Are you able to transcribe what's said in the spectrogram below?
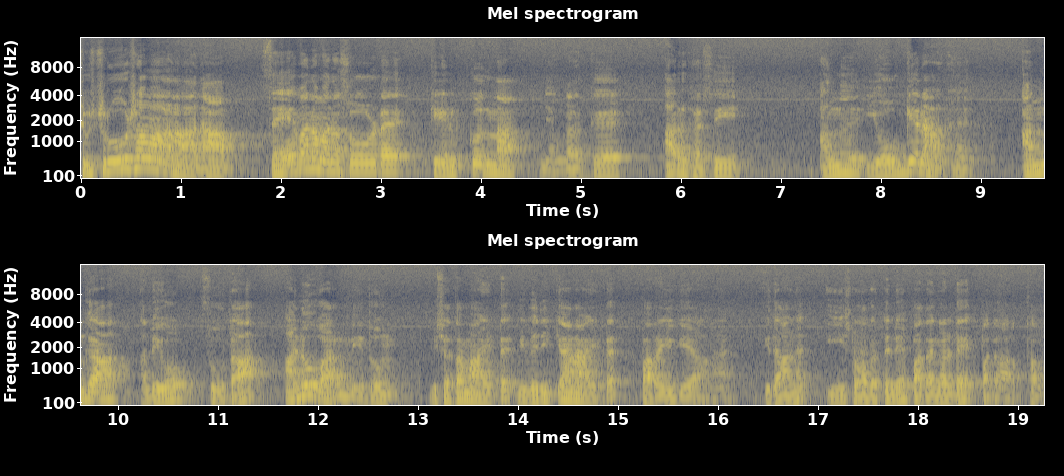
ശുശ്രൂഷമാണാനാം സേവന മനസ്സോടെ കേൾക്കുന്ന ഞങ്ങൾക്ക് അർഹസി. അങ്ങ് യോഗ്യനാണ്. അങ്ക അല്ലയോ സൂത അനുവർണിതും വിശദമായിട്ട് വിവരിക്കാനായിട്ട് പറയുകയാണ്. ഇതാണ് ഈ ശ്ലോകത്തിന്റെ പദങ്ങളുടെ പദാർത്ഥം.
